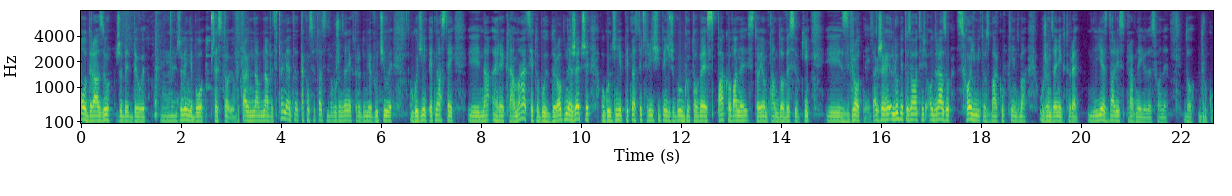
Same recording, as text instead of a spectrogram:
od razu, żeby były, mm, żeby nie było przestojów. Tak, nawet wczoraj miałem taką sytuację, dwa urządzenia, które do mnie wróciły o godzinie 15 y, na reklamację, to były drobne rzeczy, o godzinie 15.45 już były gotowe, spakowane, stoją tam do wysyłki y, zwrotnej. Także lubię to załatwić od razu, schodzi mi to z barków, klient ma urządzenie, które jest dalej sprawne i odesłane do druku.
